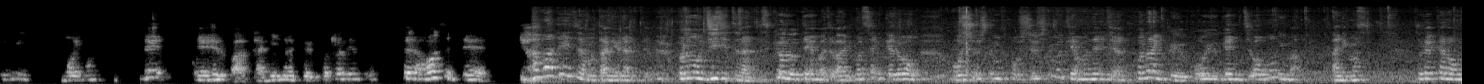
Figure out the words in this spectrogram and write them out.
ふうに思います。で、ヘルパー足りないということです。で、合わせて、ヤマネージャーも足りないって、これも事実なんです。今日のテーマではありませんけど、募集しても募集してもケアマネージャーが来ないという、こういう現状も今あります。それから同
